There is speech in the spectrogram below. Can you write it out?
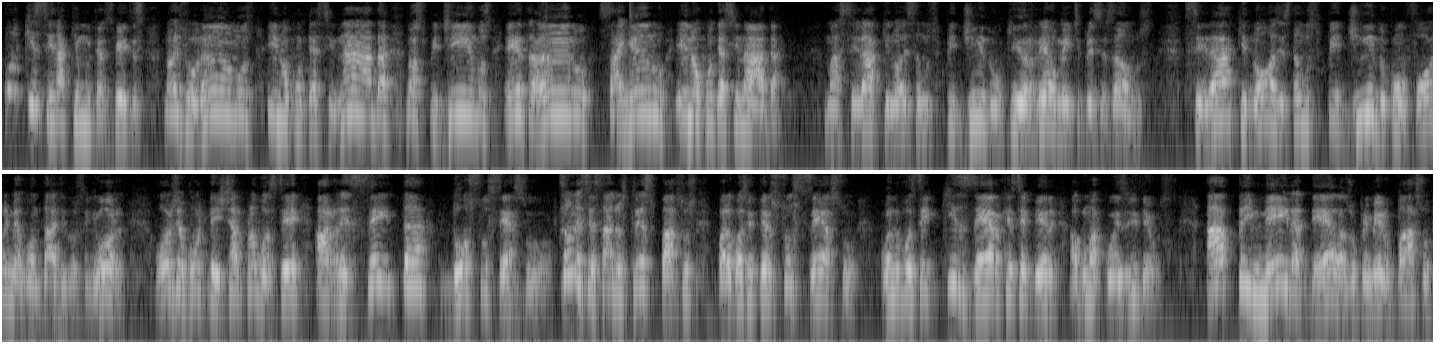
por que será que muitas vezes nós oramos e não acontece nada? Nós pedimos, entra ano, sai ano e não acontece nada. Mas será que nós estamos pedindo o que realmente precisamos? Será que nós estamos pedindo conforme a vontade do Senhor? Hoje eu vou deixar para você a receita do sucesso. São necessários três passos para você ter sucesso quando você quiser receber alguma coisa de Deus. A primeira delas, o primeiro passo,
